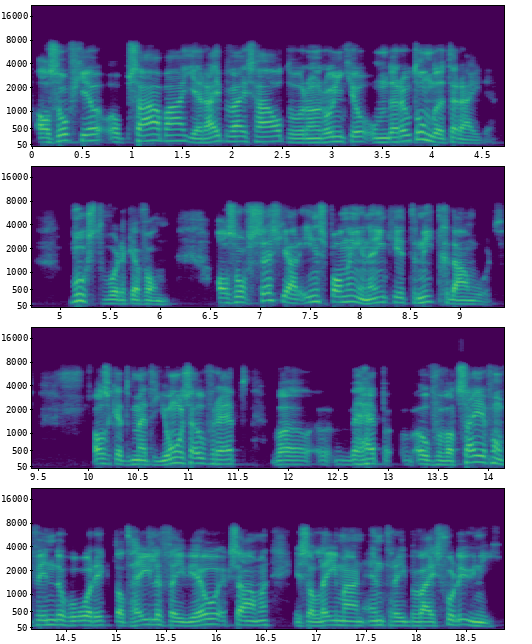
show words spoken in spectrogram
Alsof je op Saba je rijbewijs haalt door een rondje om de rotonde te rijden. Woest word ik ervan. Alsof zes jaar inspanning in één keer teniet gedaan wordt. Als ik het met de jongens over heb, we heb over wat zij ervan vinden, hoor ik dat hele VWO-examen is alleen maar een entreebewijs voor de Unie.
